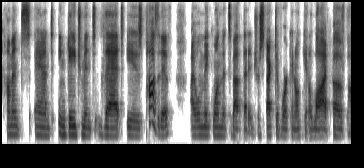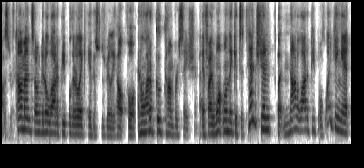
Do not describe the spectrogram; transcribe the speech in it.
comments and engagement that is positive I will make one that's about that introspective work and I'll get a lot of positive comments. I'll get a lot of people that are like, hey, this was really helpful and a lot of good conversation. If I want one that gets attention, but not a lot of people liking it,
